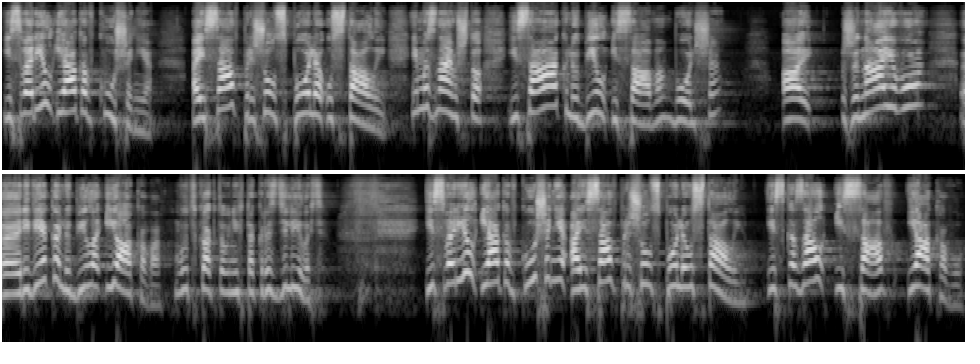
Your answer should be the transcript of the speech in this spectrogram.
«И сварил Иаков кушанье, а Исаав пришел с поля усталый». И мы знаем, что Исаак любил Исава больше, а жена его, э, Ревека, любила Иакова. Вот как-то у них так разделилось. И сварил Иаков кушанье, а Исав пришел с поля усталый. И сказал Исав Иакову,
